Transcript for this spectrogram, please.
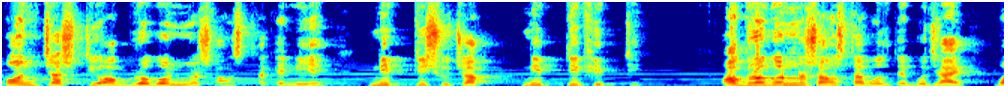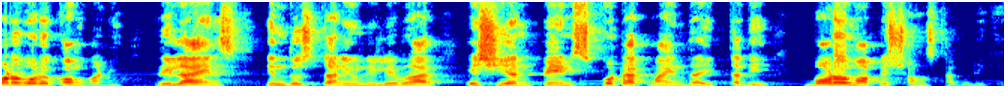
পঞ্চাশটি অগ্রগণ্য সংস্থাকে নিয়ে নিফটি সূচক, নিফটি ফিফটি। অগ্রগণ্য সংস্থা বলতে বোঝায় বড় বড় company Reliance Hindustan Unilever Asian Paints Kotak Mahindra ইত্যাদি বড় মাপের সংস্থাগুলিকে।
